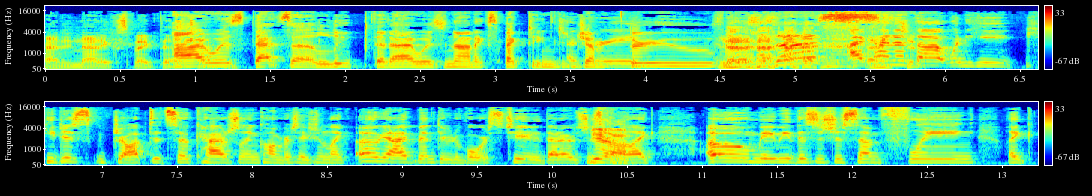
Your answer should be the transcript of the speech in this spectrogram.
I did not expect that. I happen. was. That's a loop that I was not expecting to jump through. I kind of thought when he he just dropped it so casually in conversation, like, "Oh yeah, I've been through divorce too." That I was just Yeah. kind of like, "Oh, maybe this is just some fling like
